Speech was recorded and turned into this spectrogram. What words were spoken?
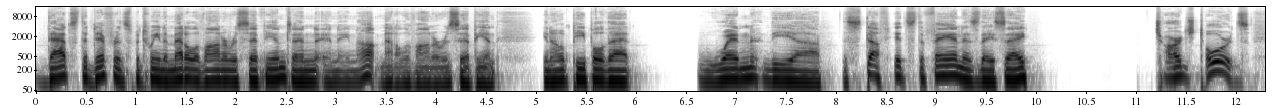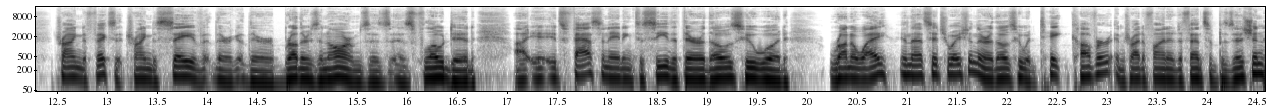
that's the difference between a Medal of Honor recipient and, and a not Medal of Honor recipient. You know, people that when the uh, the stuff hits the fan, as they say, charge towards trying to fix it, trying to save their their brothers in arms, as as Flo did. Uh, it, it's fascinating to see that there are those who would run away in that situation. There are those who would take cover and try to find a defensive position,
